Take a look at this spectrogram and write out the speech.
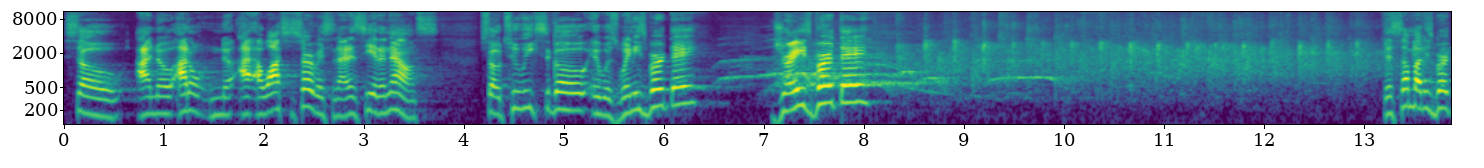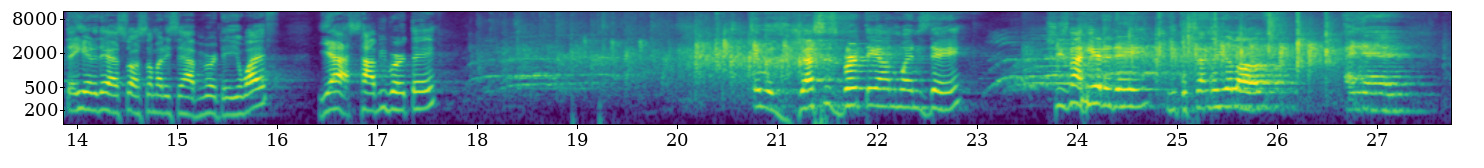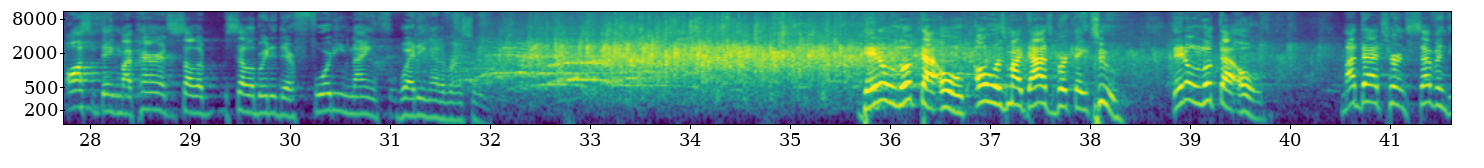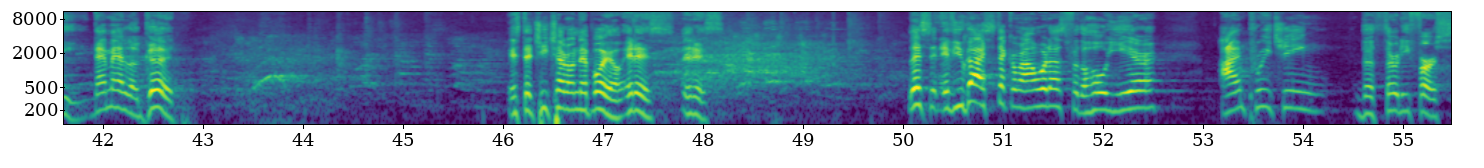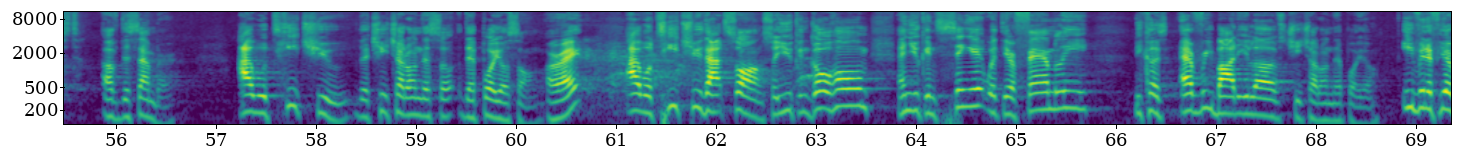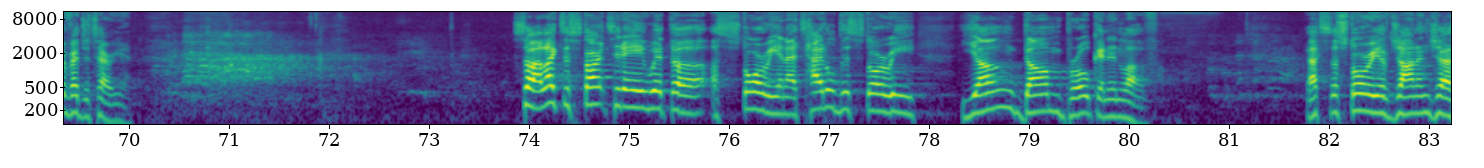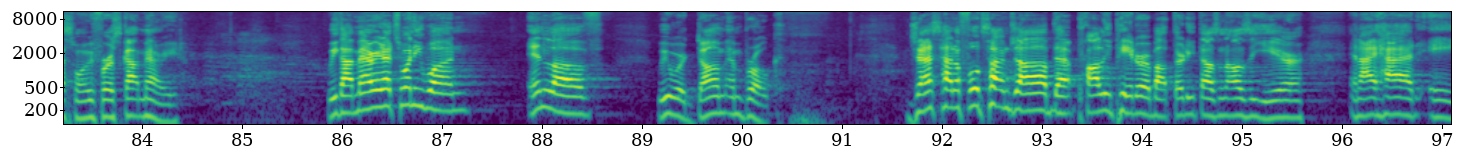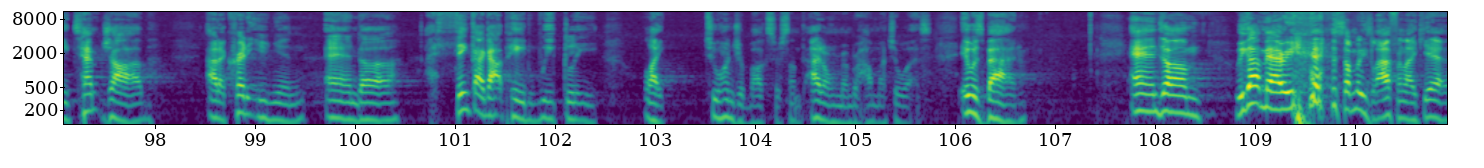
So I know, I don't know, I, I, watched the service and I didn't see it announced. So two weeks ago, it was Winnie's birthday, Dre's birthday. There's somebody's birthday here today. I saw somebody say happy birthday. Your wife? Yes, happy birthday. It was Jess's birthday on Wednesday. She's not here today. You can send her your love. And then awesome thing. My parents cele- celebrated their 49th wedding anniversary. They don't look that old. Oh, it's my dad's birthday too. They don't look that old. My dad turned 70. That man looked good. It's the chicharron de pollo. It is. It is. Listen, if you guys stick around with us for the whole year, I'm preaching the 31st of December. I will teach you the Chicharron de, so, de Pollo song, all right? I will teach you that song so you can go home and you can sing it with your family because everybody loves Chicharron de Pollo, even if you're a vegetarian. so I like to start today with a, a story, and I titled this story Young, Dumb, Broken in Love. That's the story of John and Jess when we first got married. We got married at 21, in love. We were dumb and broke. Jess had a full time job that probably paid her about $30,000 a year, and I had a temp job at a credit union, and uh, I think I got paid weekly, like 200 bucks or something. I don't remember how much it was. It was bad. And um, we got married. Somebody's laughing, like, yeah.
